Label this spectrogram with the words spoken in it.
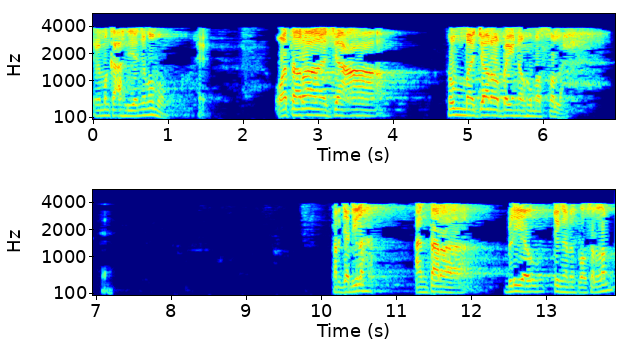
Ya, memang keahliannya ngomong. Wa taraja'a thumma jara bainahuma salah. Terjadilah antara beliau dengan Rasulullah SAW,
